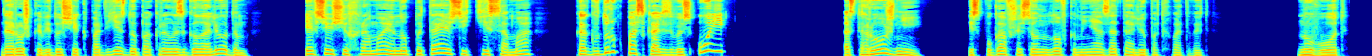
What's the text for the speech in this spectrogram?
Дорожка, ведущая к подъезду, покрылась гололедом. Я все еще хромаю, но пытаюсь идти сама, как вдруг поскальзываюсь. «Ой!» «Осторожней!» Испугавшись, он ловко меня за талию подхватывает. «Ну вот,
